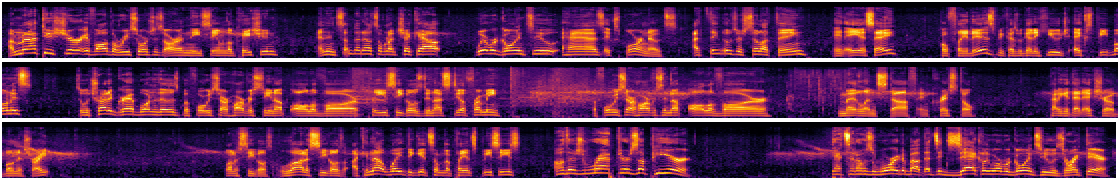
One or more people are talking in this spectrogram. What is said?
I'm not too sure if all the resources are in the same location. And then something else I want to check out. Where we're going to has Explorer Notes. I think those are still a thing in ASA. Hopefully it is because we get a huge XP bonus. So we'll try to grab one of those before we start harvesting up all of our... Please, seagulls, do not steal from me. Before we start harvesting up all of our metal and stuff and crystal. Kind of get that extra bonus, right? A lot of seagulls. A lot of seagulls. I cannot wait to get some of the plant species. Oh, there's raptors up here. That's what I was worried about. That's exactly where we're going to, is right there.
